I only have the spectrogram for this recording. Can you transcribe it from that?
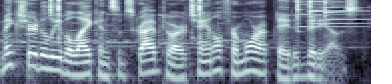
Make sure to leave a like and subscribe to our channel for more updated videos.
